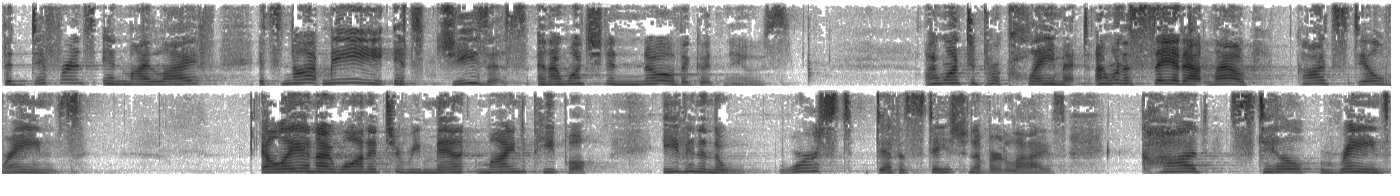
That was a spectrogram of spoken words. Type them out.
The difference in my life, it's not me, it's Jesus. And I want you to know the good news. I want to proclaim it. I want to say it out loud. God still reigns. LA and I wanted to remind people, even in the worst devastation of our lives, God still reigns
